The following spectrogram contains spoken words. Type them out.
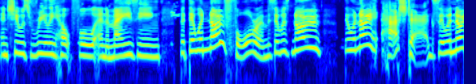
and she was really helpful and amazing, but there were no forums. There was no there were no hashtags. There were no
